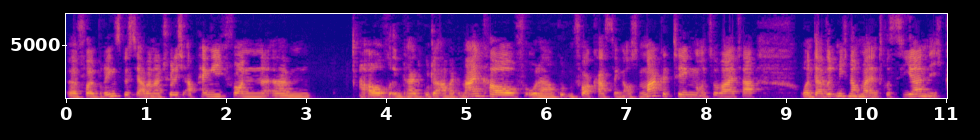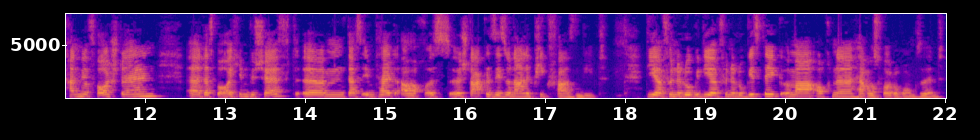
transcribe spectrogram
äh, vollbringst, bist ja aber natürlich abhängig von ähm, auch eben halt gute Arbeit im Einkauf oder guten Forecasting aus dem Marketing und so weiter. Und da würde mich nochmal interessieren, ich kann mir vorstellen, äh, dass bei euch im Geschäft, ähm, dass eben halt auch es äh, starke saisonale Peakphasen gibt, die ja für eine, die ja für eine Logistik immer auch eine Herausforderung sind.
